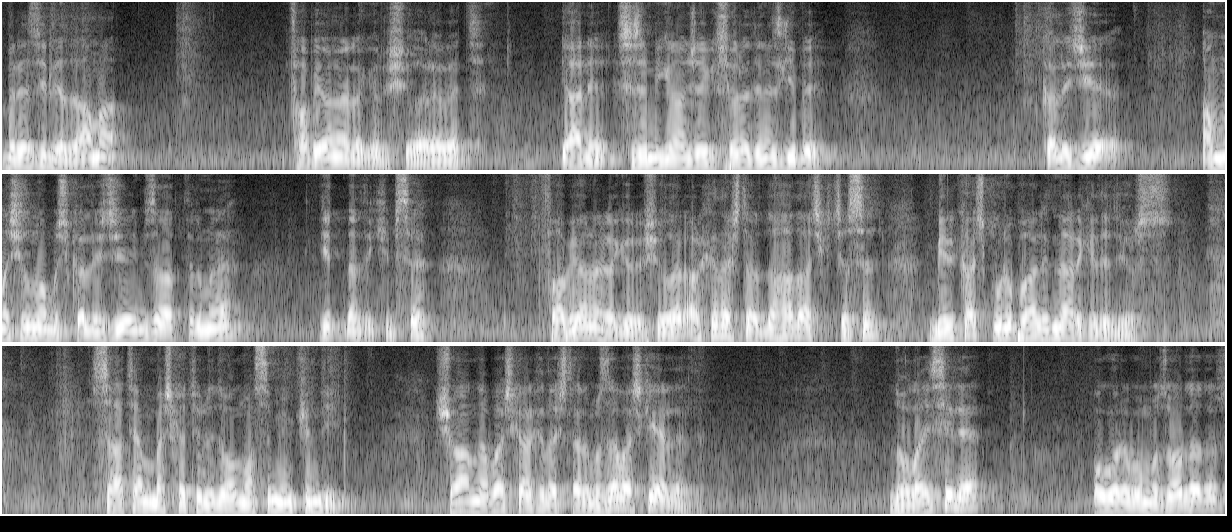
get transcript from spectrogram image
Brezilya'da ama Fabiano ile görüşüyorlar evet. Yani sizin bir gün önceki söylediğiniz gibi kaleciye anlaşılmamış kaleciye imza attırmaya gitmedi kimse. Fabiano ile görüşüyorlar. Arkadaşlar daha da açıkçası birkaç grup halinde hareket ediyoruz. Zaten başka türlü de olması mümkün değil. Şu anda başka arkadaşlarımız da başka yerlerde. Dolayısıyla o grubumuz oradadır.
